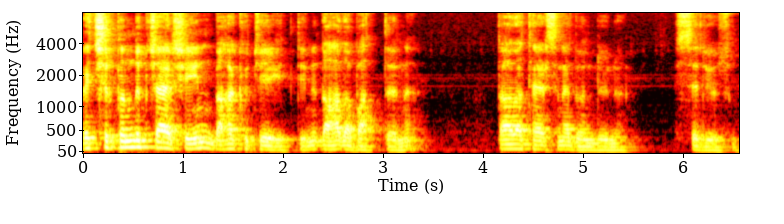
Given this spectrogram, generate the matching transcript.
Ve çırpındıkça her şeyin daha kötüye gittiğini, daha da battığını, daha da tersine döndüğünü hissediyorsun.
